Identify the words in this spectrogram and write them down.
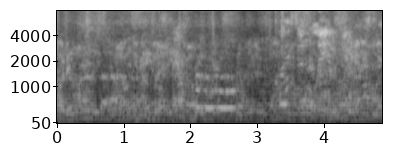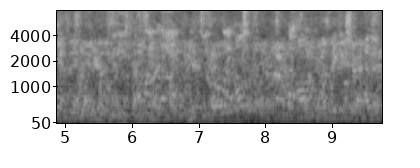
Floating. It's just land. You can play all of them. Play all of them. I was making sure I had it.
